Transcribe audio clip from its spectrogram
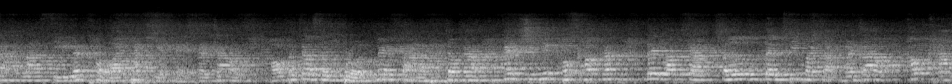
ง่าราศีและถวายพระเกียรติแด่พระเจ้า ขอพระเจ้าทรงโปรดเมตตาพระเจ้าค่ะให้ชีวิตของเขานั้นได้รับการเติมเต็มที่มาจากพระเจ้า เขาขาด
